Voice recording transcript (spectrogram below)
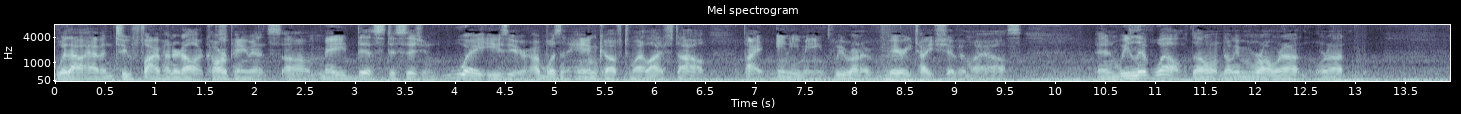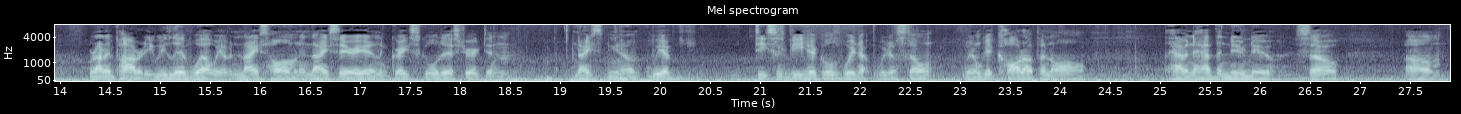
without having two $500 car payments um, made this decision way easier. I wasn't handcuffed to my lifestyle by any means. We run a very tight ship in my house, and we live well. Don't don't get me wrong. We're not we're not we're not in poverty. We live well. We have a nice home in a nice area and a great school district and nice. You know, we have decent vehicles. We don't we just don't we don't get caught up in all having to have the new new. So. Um,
